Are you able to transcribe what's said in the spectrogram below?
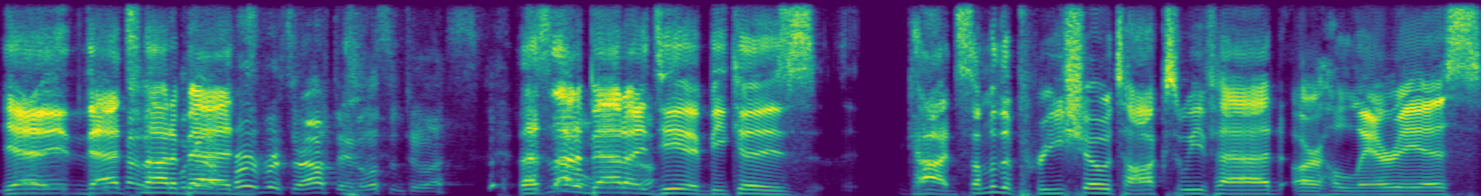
Yeah, that's What not a of- kind bad. of perverts are out there to listen to us. That's not a bad idea because, God, some of the pre-show talks we've had are hilarious.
